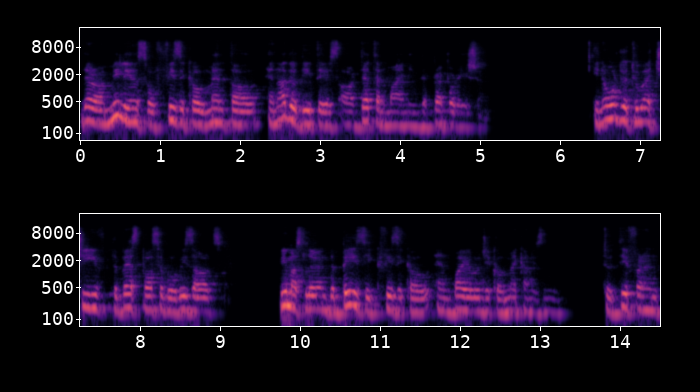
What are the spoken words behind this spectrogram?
There are millions of physical, mental, and other details are determining the preparation. In order to achieve the best possible results, we must learn the basic physical and biological mechanism to different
